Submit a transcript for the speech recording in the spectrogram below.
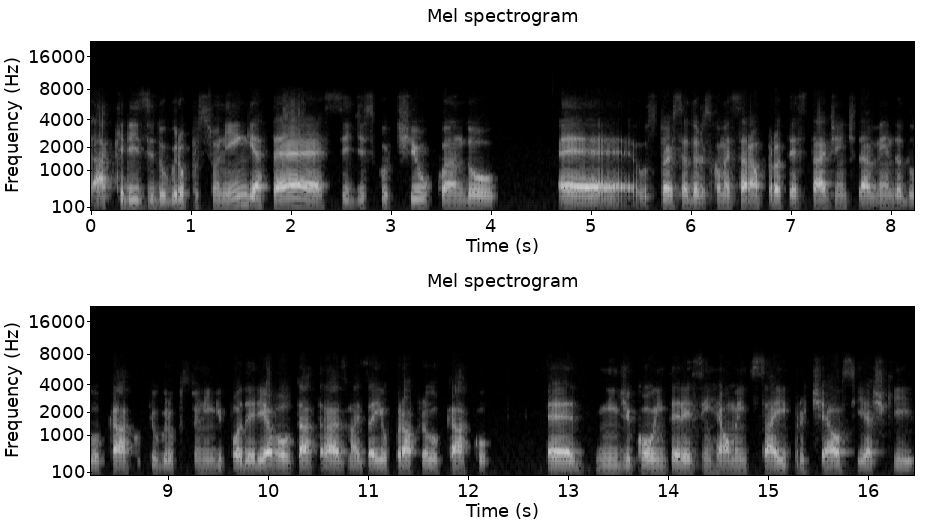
à crise do grupo Suning, até se discutiu quando é, os torcedores começaram a protestar diante da venda do Lukaku que o grupo Suning poderia voltar atrás, mas aí o próprio Lukaku é, indicou interesse em realmente sair para o Chelsea. Acho que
